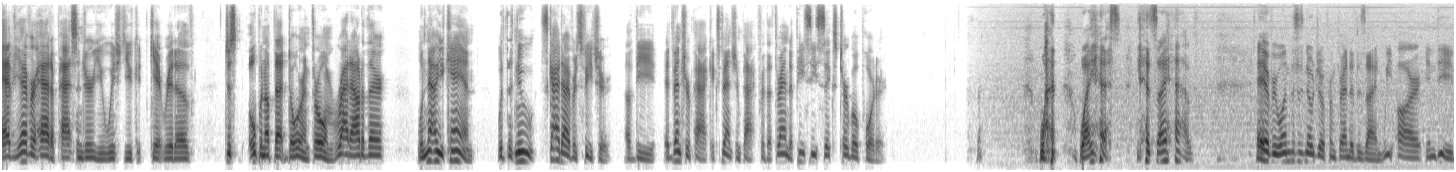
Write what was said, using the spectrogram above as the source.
Have you ever had a passenger you wished you could get rid of? Just open up that door and throw him right out of there? Well, now you can with the new Skydivers feature of the Adventure Pack expansion pack for the Thranda PC6 Turbo Porter. What? Why, yes. Yes, I have. Hey everyone, this is Nojo from Thranda Design. We are, indeed,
